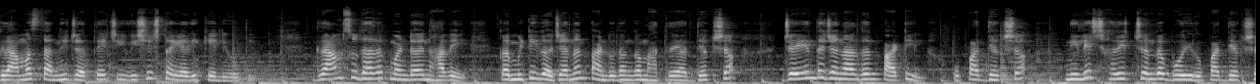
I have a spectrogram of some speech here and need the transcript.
ग्रामस्थांनी जत्रेची विशेष तयारी केली होती. ग्रामसुधारक मंडळ न्हावे कमिटी गजानन पांडुरंग म्हात्रे अध्यक्ष जयेंद्र जनार्दन पाटील उपाध्यक्ष निलेश हरिश्चंद्र भोईर उपाध्यक्ष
